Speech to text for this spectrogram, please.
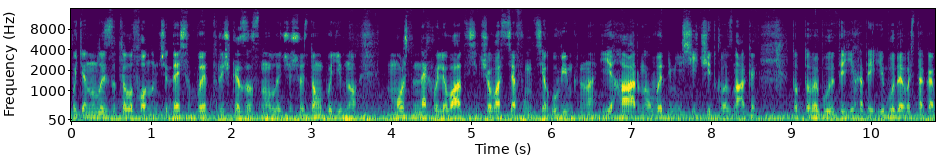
потягнулись за телефоном, чи десь ви трішки заснули, чи щось тому подібного, можете не хвилюватися, якщо у вас ця функція увімкнена і гарно видимі всі чітко ознаки. Тобто ви будете їхати і буде ось таке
